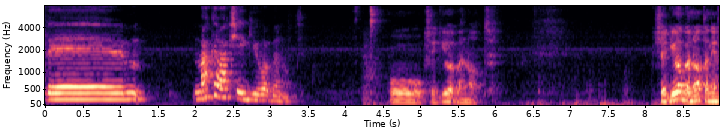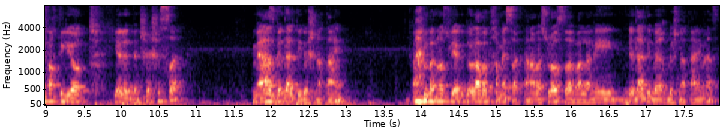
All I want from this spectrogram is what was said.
ומה קרה כשהגיעו הבנות? או, כשהגיעו הבנות. כשהגיעו הבנות אני הפכתי להיות ילד בן 16. מאז גדלתי בשנתיים. הבנות שלי הגדולה בת 15, הקטנה בת 13, אבל אני גדלתי בערך בשנתיים מאז.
